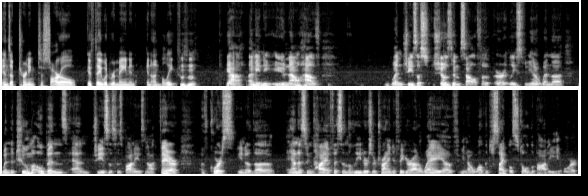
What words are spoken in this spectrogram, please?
ends up turning to sorrow if they would remain in, in unbelief. Mm-hmm. Yeah. I mean, you now have when Jesus shows himself, uh, or at least, you know, when the when the tomb opens and Jesus's body is not there, of course, you know, the Annas and Caiaphas and the leaders are trying to figure out a way of, you know, well, the disciples stole the body, or,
